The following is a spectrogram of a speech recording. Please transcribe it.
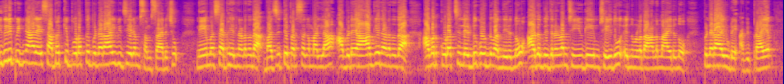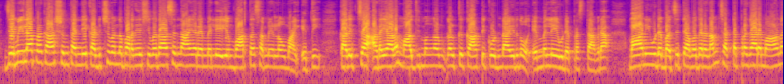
ഇതിനു പിന്നാലെ സഭയ്ക്ക് പുറത്ത് പിണറായി വിജയനും സംസാരിച്ചു. നിയമസഭയിൽ നടന്നത് ബജറ്റ് പ്രസംഗമല്ല. അവിടെ ആകെ നടന്നത് അവർ കുറച്ച് ലഡു കൊണ്ടുവന്നിരുന്നു. അത് വിതരണം ചെയ്യുകയും ചെയ്തു എന്നുള്ളതാണെന്നായിരുന്നു പിണറായിയുടെ അഭിപ്രായം. ജമീല പ്രകാശും തന്നെ കടിച്ചുവെന്ന് പറഞ്ഞ ശിവദാസൻ നായർ എം എൽ എയും വാർത്താ സമ്മേളനവുമായി എത്തി. കടിച്ച അടയാളം മാധ്യമങ്ങൾക്ക് കാട്ടിക്കൊണ്ടായിരുന്നു എം എൽ എയുടെ പ്രസ്താവന. മാണിയുടെ ബജറ്റ് അവതരണം ചട്ടപ്രകാരമാണ്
